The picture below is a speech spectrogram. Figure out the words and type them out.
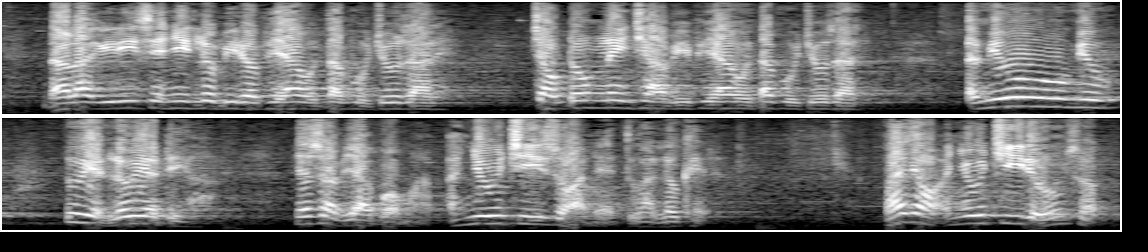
။ဒါလာဂီရီဆင်ကြီးလွတ်ပြီးတော့ဖះကိုတတ်ဖို့ကြိုးစားတယ်။ကြောက်တုံးလိမ့်ချပြီးဖះကိုတတ်ဖို့ကြိုးစားတယ်။အမျိုးမျိုးသူ့ရဲ့လွရတွေဟာမြတ်စွာဘုရားပေါ်မှာအညှိုးကြီးစွာနဲ့သူဟာလုပ်ခဲ့တယ်။ဘာကြောင့်အညှိုးကြီးတုံးဆိုတော့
